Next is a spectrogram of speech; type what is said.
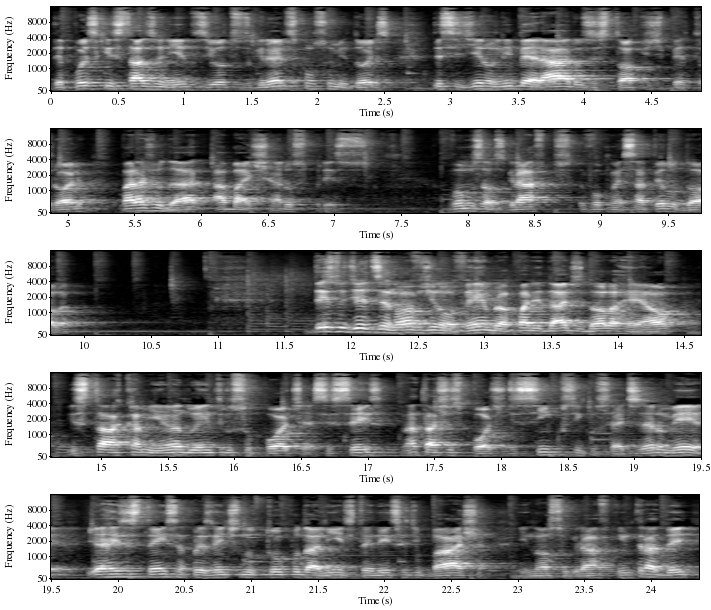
depois que Estados Unidos e outros grandes consumidores decidiram liberar os estoques de petróleo para ajudar a baixar os preços. Vamos aos gráficos, eu vou começar pelo dólar. Desde o dia 19 de novembro, a paridade dólar-real está caminhando entre o suporte S6 na taxa spot de 55706 e a resistência presente no topo da linha de tendência de baixa em nosso gráfico intraday,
